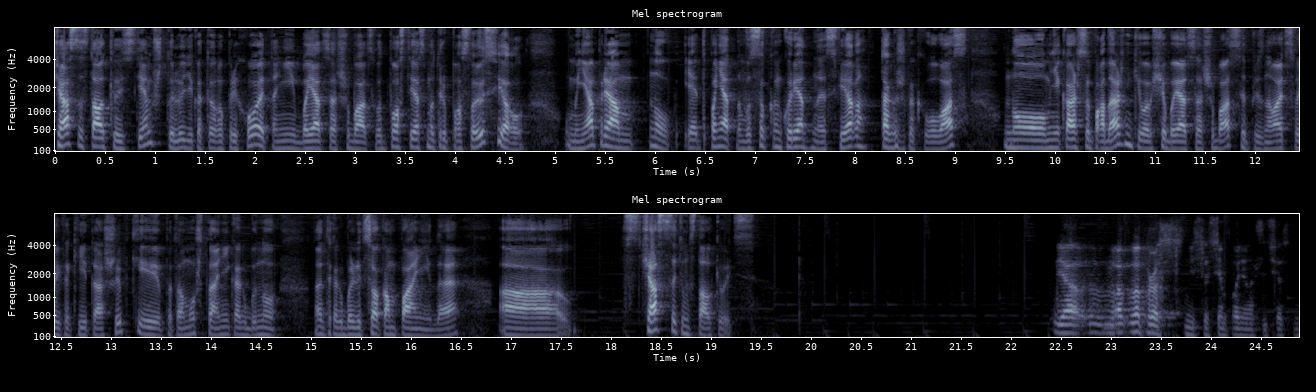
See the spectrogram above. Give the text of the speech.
Часто сталкиваюсь с тем, что люди, которые приходят, они боятся ошибаться. Вот просто я смотрю про свою сферу, у меня прям, ну, это понятно, высококонкурентная сфера, так же, как и у вас, но мне кажется, продажники вообще боятся ошибаться и признавать свои какие-то ошибки, потому что они как бы, ну, ну это как бы лицо компании, да. А, часто с этим сталкиваетесь? Я вопрос не совсем понял, если честно.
